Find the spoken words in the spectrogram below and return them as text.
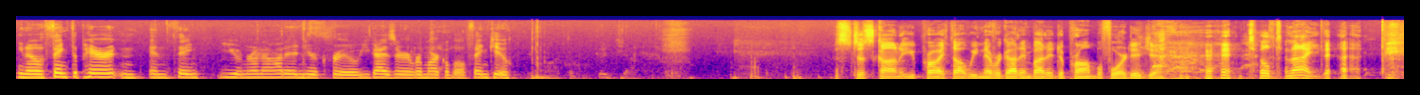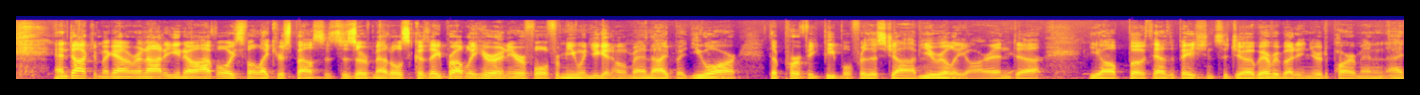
you know, thank the parent and, and thank you and Renata and your crew. You guys are remarkable. Thank you. Mr. Toscano, you probably thought we never got invited to prom before, did you? Until tonight. and Dr. McGowan Renata, you know, I've always felt like your spouses deserve medals because they probably hear an earful from you when you get home at night, but you are the perfect people for this job. You really are. And uh, you all both have the patience of Job, everybody in your department, and I,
